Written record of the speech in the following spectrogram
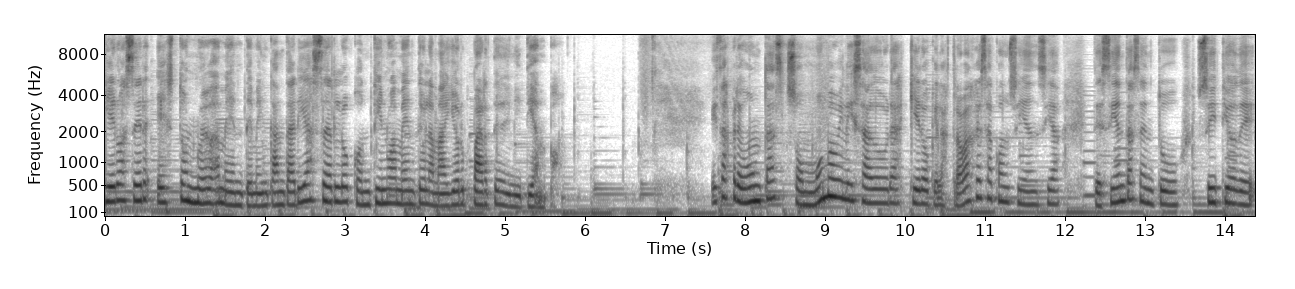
quiero hacer esto nuevamente, me encantaría hacerlo continuamente o la mayor parte de mi tiempo. Estas preguntas son muy movilizadoras, quiero que las trabajes a conciencia, te sientas en tu sitio de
